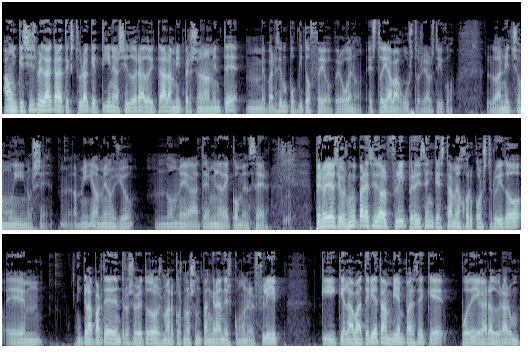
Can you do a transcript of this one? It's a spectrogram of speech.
Aunque sí es verdad que la textura que tiene así dorado y tal, a mí personalmente mm, me parece un poquito feo. Pero bueno, esto ya va a gustos, ya os digo. Lo han hecho muy, no sé. A mí, al menos yo, no me termina de convencer. Pero ya os digo, es muy parecido al Flip, pero dicen que está mejor construido em, y que la parte de dentro, sobre todo los marcos, no son tan grandes como en el Flip. Y que la batería también parece que puede llegar a durar un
